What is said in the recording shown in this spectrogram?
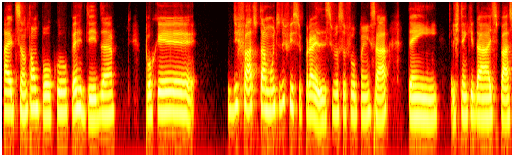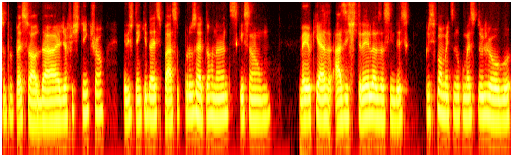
a edição tá um pouco perdida, porque de fato tá muito difícil para eles. Se você for pensar, tem eles têm que dar espaço pro pessoal da Edge of Extinction, eles têm que dar espaço para os retornantes, que são meio que as, as estrelas assim desse, principalmente no começo do jogo,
